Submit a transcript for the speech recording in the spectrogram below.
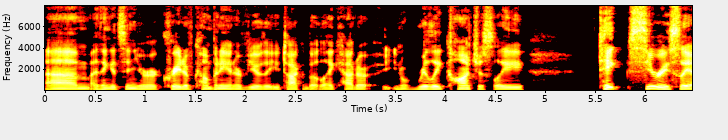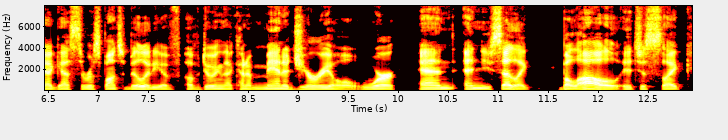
Um i think it's in your creative company interview that you talk about like how to you know really consciously take seriously i guess the responsibility of of doing that kind of managerial work. And and you said like bilal it just like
